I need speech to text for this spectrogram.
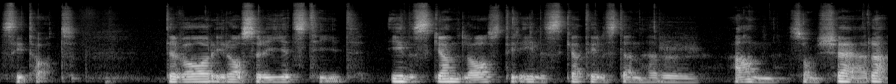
Citat. Det var i raseriets tid. Ilskan las till ilska tills den herr an som kära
